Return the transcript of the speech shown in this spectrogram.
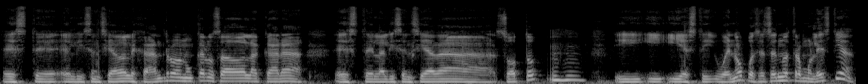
este, el licenciado Alejandro, nunca nos ha dado la cara este, la licenciada Soto, y, y, este, y bueno, pues esa es nuestra molestia.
